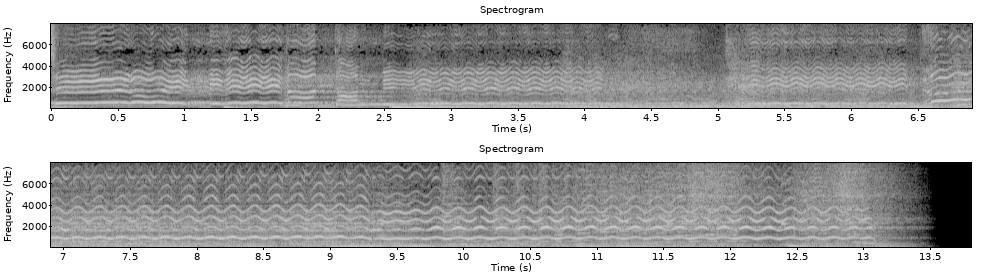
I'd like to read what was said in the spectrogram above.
see.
